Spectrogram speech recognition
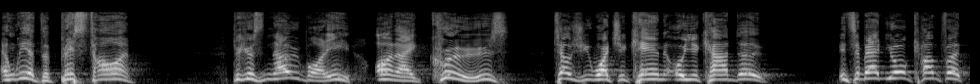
and we had the best time. Because nobody on a cruise tells you what you can or you can't do. It's about your comfort.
